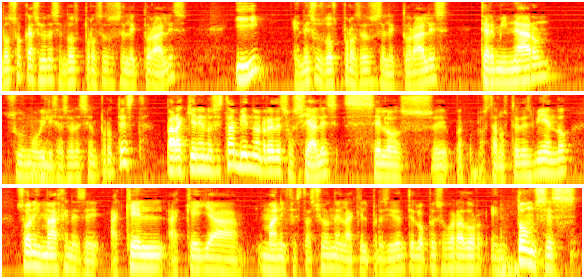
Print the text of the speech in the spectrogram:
dos ocasiones, en dos procesos electorales, y en esos dos procesos electorales terminaron sus movilizaciones en protesta. Para quienes nos están viendo en redes sociales, se los eh, lo están ustedes viendo, son imágenes de aquel, aquella manifestación en la que el presidente López Obrador, entonces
